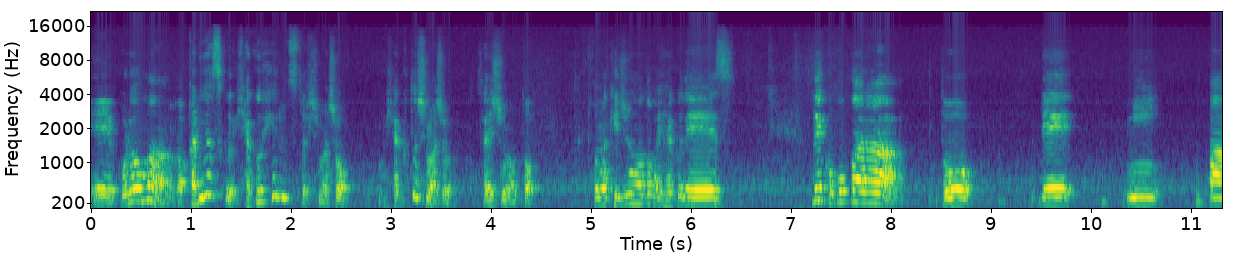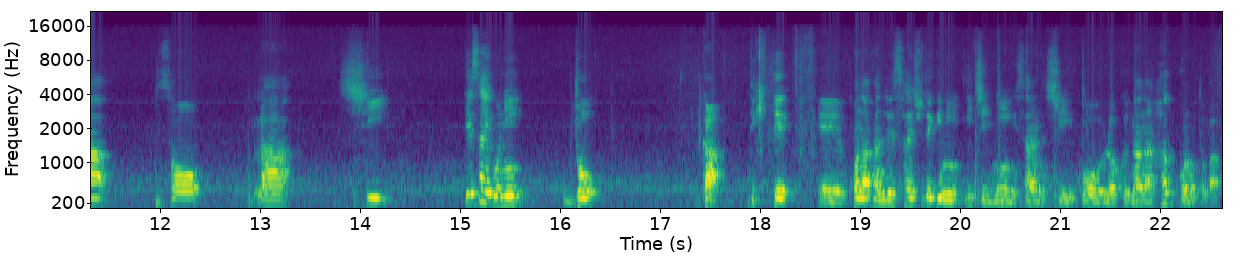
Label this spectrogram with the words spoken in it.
えー、これをまあ分かりやすく 100Hz としましょう。100としましょう。最初の音。この基準の音が100です。で、ここからド、レ、ミ、ファ、ソ、ラ、シ、で、最後にドができて、えー、こんな感じで最終的に1、2、3、4、5、6、7、8個の音が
